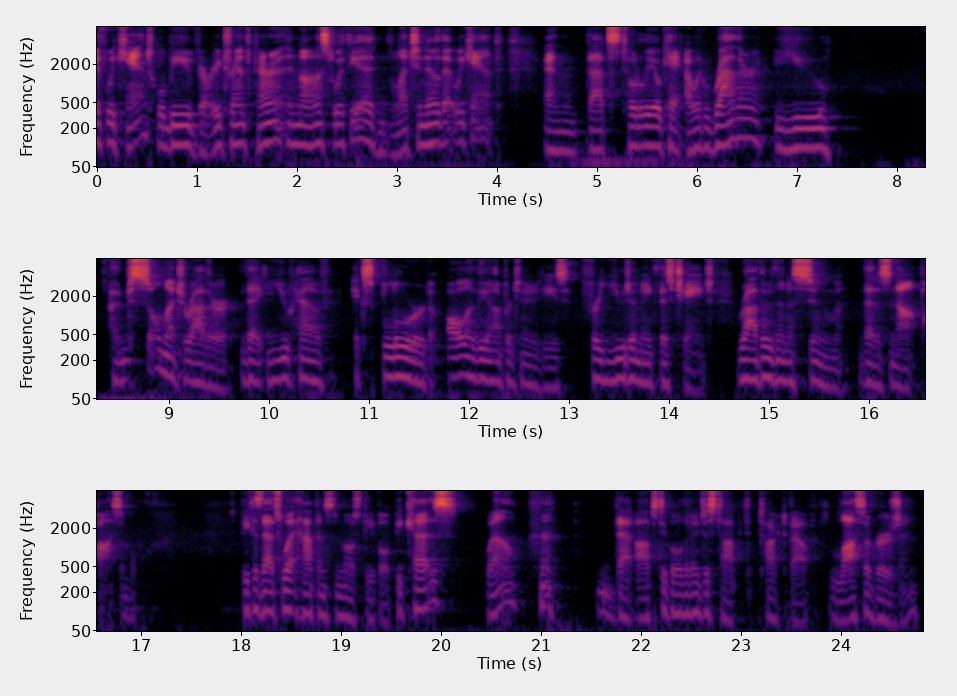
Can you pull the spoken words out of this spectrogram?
if we can't, we'll be very transparent and honest with you and let you know that we can't. And that's totally okay. I would rather you, I'd so much rather that you have explored all of the opportunities for you to make this change rather than assume that it's not possible. Because that's what happens to most people. Because, well, that obstacle that I just talked, talked about, loss aversion,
